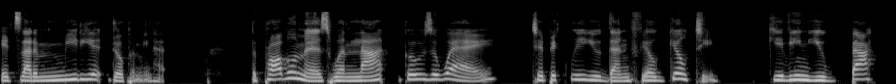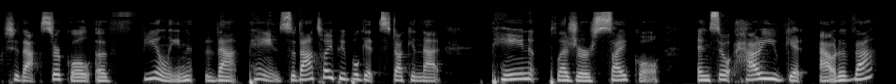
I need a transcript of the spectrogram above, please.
it's that immediate dopamine hit. The problem is when that goes away, typically you then feel guilty, giving you back to that circle of feeling that pain. So that's why people get stuck in that pain pleasure cycle. And so, how do you get out of that?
